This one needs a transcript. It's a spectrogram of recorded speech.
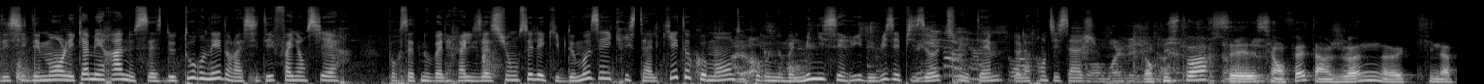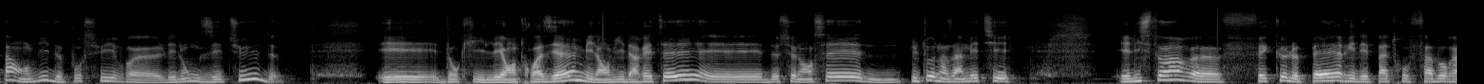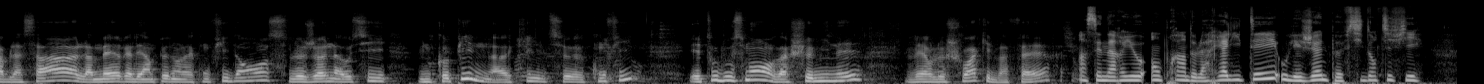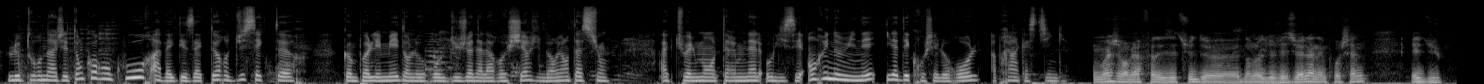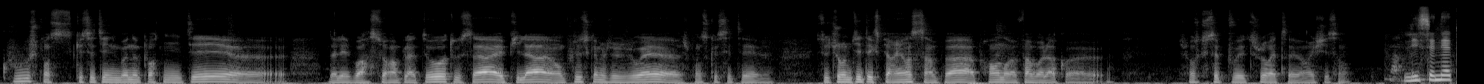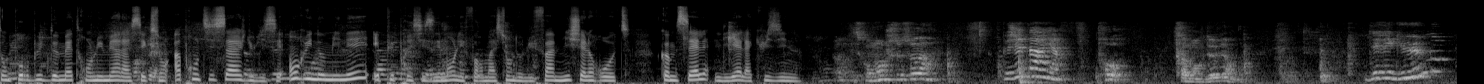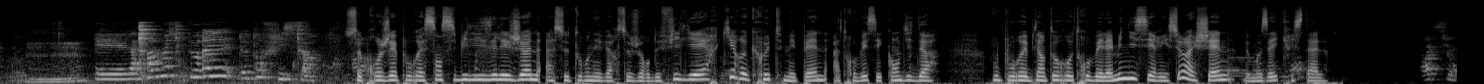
Décidément, les caméras ne cessent de tourner dans la cité faïencière. Pour cette nouvelle réalisation, c'est l'équipe de Mosaïque Cristal qui est aux commandes pour une nouvelle mini-série de 8 épisodes sur le thème de l'apprentissage. Donc l'histoire, c'est en fait un jeune euh, qui n'a pas envie de poursuivre euh, les longues études. Et donc il est en troisième, il a envie d'arrêter et de se lancer plutôt dans un métier. Et l'histoire euh, fait que le père, il n'est pas trop favorable à ça, la mère, elle est un peu dans la confidence, le jeune a aussi une copine à qui il se confie, et tout doucement, on va cheminer vers le choix qu'il va faire. Un scénario empreint de la réalité où les jeunes peuvent s'identifier. Le tournage est encore en cours avec des acteurs du secteur, comme Paul Aimé dans le rôle du jeune à la recherche d'une orientation. Actuellement en terminale au lycée Henri Nominé, il a décroché le rôle après un casting. Moi, j'aimerais bien faire des études euh, dans l'audiovisuel l'année prochaine. Et du coup, je pense que c'était une bonne opportunité euh, d'aller voir sur un plateau, tout ça. Et puis là, en plus, comme je jouais, euh, je pense que c'était c'est toujours une petite expérience sympa à apprendre. Enfin voilà, quoi. Je pense que ça pouvait toujours être enrichissant. Les scénettes ont pour but de mettre en lumière la section apprentissage du lycée Henri Nominé et plus précisément les formations de l'UFA Michel Roth, comme celle liée à la cuisine. Qu'est-ce qu'on mange ce soir? Végétarien. Oh ça manque de viande. Des légumes mmh. et la fameuse purée de ton fils là. Ce projet pourrait sensibiliser les jeunes à se tourner vers ce genre de filière qui recrute mais peine à trouver ses candidats. Vous pourrez bientôt retrouver la mini-série sur la chaîne de Mosaïque Cristal. Action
